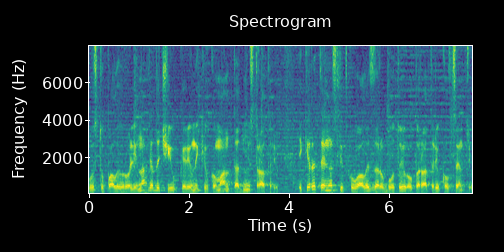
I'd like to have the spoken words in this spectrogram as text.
виступали в ролі наглядачів, керівників команд та адміністраторів, які ретельно слідкували за роботою операторів кол-центрів.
